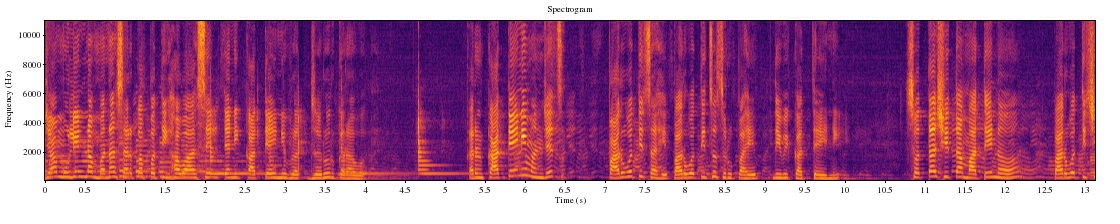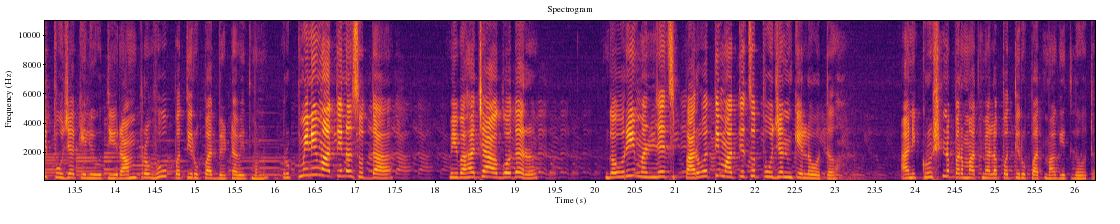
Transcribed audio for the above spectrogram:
ज्या मुलींना मनासारखा पती हवा असेल त्यांनी कात्यायनी व्रत जरूर करावं. कारण कात्यायनी म्हणजेच पार्वतीच आहे. पार्वतीचंच रूप आहे देवी कात्यायनी. स्वतः सीता मातेनं पार्वतीची पूजा केली होती. रामप्रभू पतिरूपात भेटावेत म्हणून. रुक्मिणी मातेनं सुद्धा विवाहाच्या अगोदर गौरी म्हणजेच पार्वती मातेचं पूजन केलं होतं आणि कृष्ण परमात्म्याला पतिरूपात मागितलं होतं.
